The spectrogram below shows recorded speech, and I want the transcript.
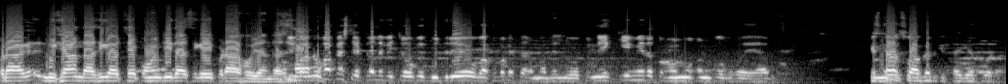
ਪੜਾ ਲਿਖਿਆ ਹੁੰਦਾ ਸੀਗਾ ਉੱਥੇ ਪਹੁੰਚ ਜੀਦਾ ਸੀਗਾ ਜੀ ਪੜਾ ਹੋ ਜਾਂਦਾ ਸੀ। ਤੁਸੀਂ ਵੱਖ-ਵੱਖ ਸਟੇਟਾਂ ਦੇ ਵਿੱਚੋਂ ਕੇ ਗੁਜ਼ਰੇ ਹੋ ਵੱਖ-ਵੱਖ ਧਰਮਾਂ ਦੇ ਲੋਕ ਨੇ ਕਿਵੇਂ ਦਾ ਤੁਹਾਨੂੰ ਅਨੁਭਵ ਹੋਇਆ? ਕਿਸ ਤਰ੍ਹਾਂ ਸਵਾਗਤ ਕੀਤਾ ਗਿਆ ਤੁਹਾਡਾ?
